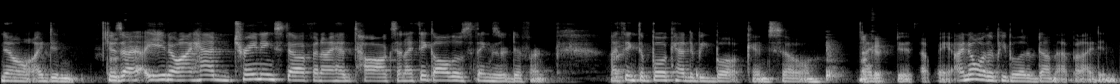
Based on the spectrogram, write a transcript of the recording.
No, I didn't. Because Okay. I, you know, I had training stuff and I had talks, and I think all those things are different. I think the book had to be book, and so I didn't do it that way. I know other people that have done that, but I didn't.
